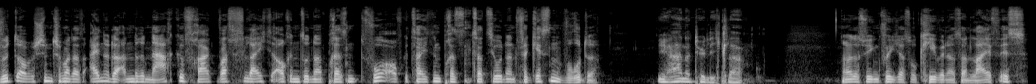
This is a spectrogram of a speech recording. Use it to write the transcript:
wird da bestimmt schon mal das ein oder andere nachgefragt, was vielleicht auch in so einer Präsent voraufgezeichneten Präsentation dann vergessen wurde. Ja, natürlich, klar. Ja, deswegen finde ich das okay, wenn das dann live ist.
